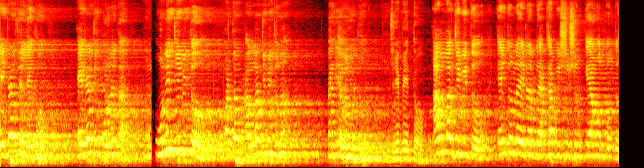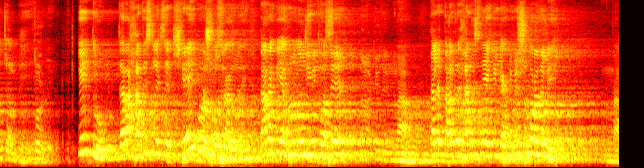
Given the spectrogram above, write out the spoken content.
এইটার যে লেখক এইটার যে প্রণেতা উনি জীবিত অর্থাৎ আল্লাহ জীবিত না? নাকি আল্লাহ মৃত জীবিত। আল্লাহ জীবিত এই জন্য এটার ব্যাখ্যা বিশ্লেষণ কেয়ামত পর্যন্ত চলবে। চলবে। কিন্তু যারা হাদিস লেখছেন সেই পনেরোশো বছর আগে তারা কি এখনও জীবিত আছে? না। তাহলে তাদের হাদিস নিয়ে কি ব্যাখ্যা বিশ্লেষণ করা যাবে? না।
